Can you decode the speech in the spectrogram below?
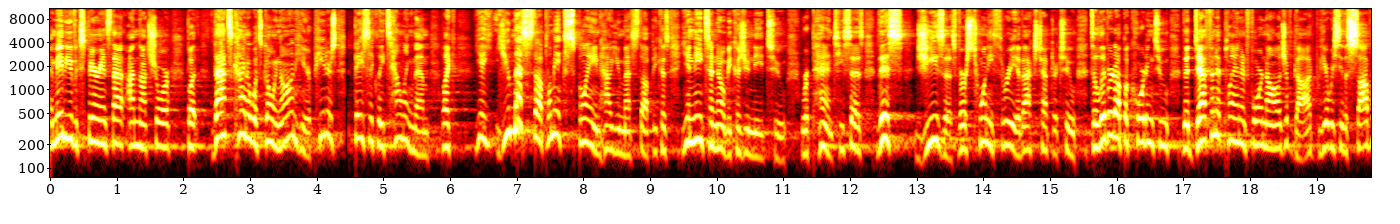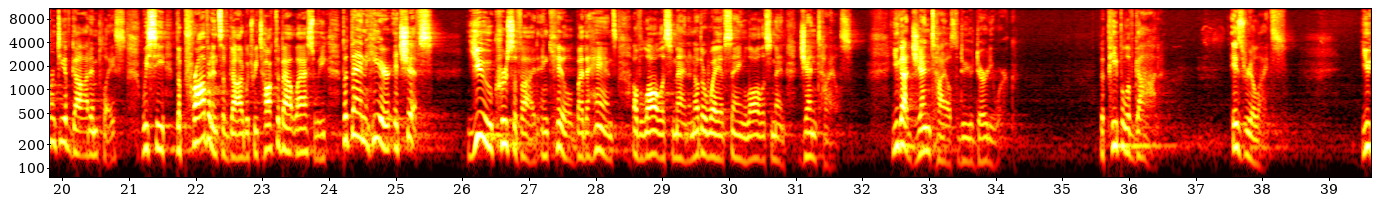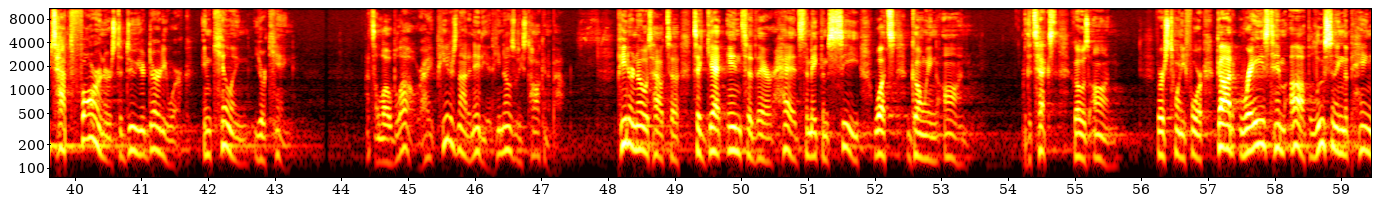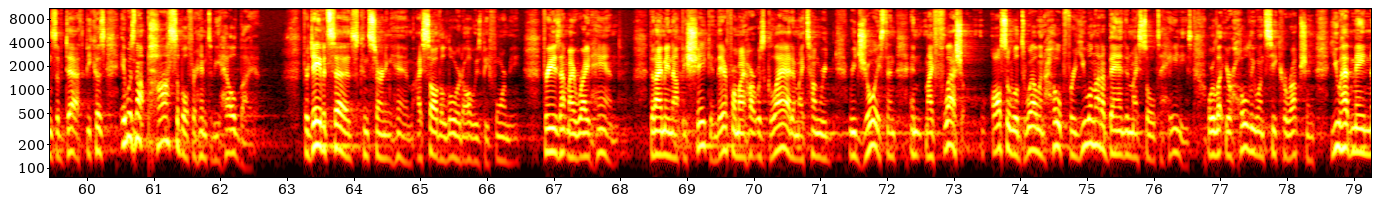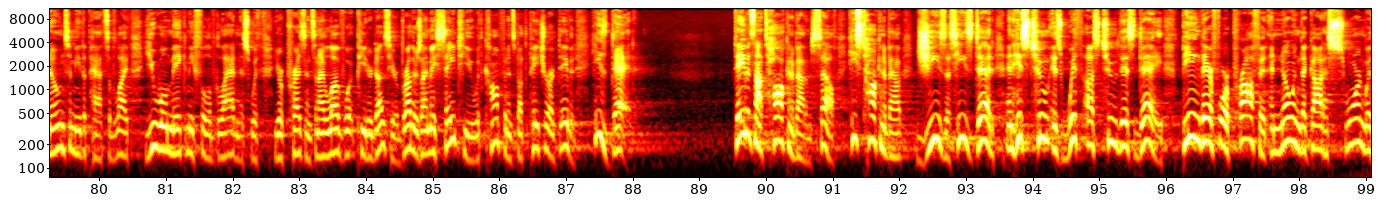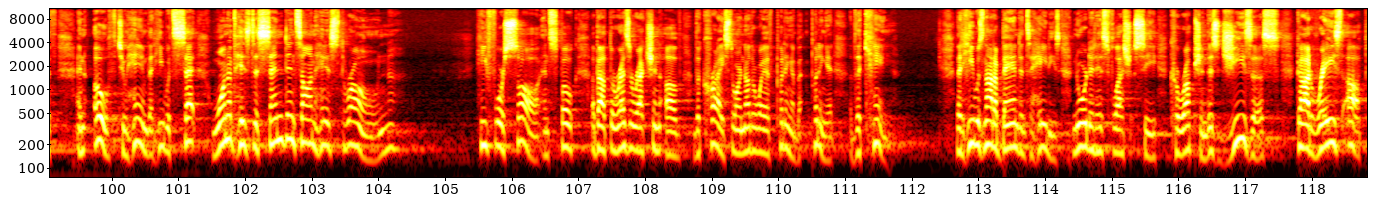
And maybe you've experienced that, I'm not sure, but that's kind of what's going on here. Peter's basically telling them, like, yeah, you messed up. Let me explain how you messed up because you need to know because you need to repent. He says, This Jesus, verse 23 of Acts chapter 2, delivered up according to the definite plan and foreknowledge of God. Here we see the sovereignty of God in place. We see the providence of God, which we talked about last week. But then here it shifts. You crucified and killed by the hands of lawless men. Another way of saying lawless men, Gentiles. You got Gentiles to do your dirty work. The people of God, Israelites. You tapped foreigners to do your dirty work in killing your king. That's a low blow, right? Peter's not an idiot. He knows what he's talking about. Peter knows how to, to get into their heads to make them see what's going on. The text goes on. Verse 24 God raised him up, loosening the pangs of death, because it was not possible for him to be held by it. For David says concerning him, I saw the Lord always before me, for he is at my right hand that I may not be shaken. Therefore, my heart was glad and my tongue re- rejoiced, and, and my flesh also will dwell in hope, for you will not abandon my soul to Hades, or let your Holy One see corruption. You have made known to me the paths of life. You will make me full of gladness with your presence. And I love what Peter does here. Brothers, I may say to you with confidence about the patriarch David, he's dead. David's not talking about himself. He's talking about Jesus. He's dead, and his tomb is with us to this day. Being therefore a prophet, and knowing that God has sworn with an oath to him that he would set one of his descendants on his throne, he foresaw and spoke about the resurrection of the Christ, or another way of putting it, the King. That he was not abandoned to Hades, nor did his flesh see corruption. This Jesus, God raised up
